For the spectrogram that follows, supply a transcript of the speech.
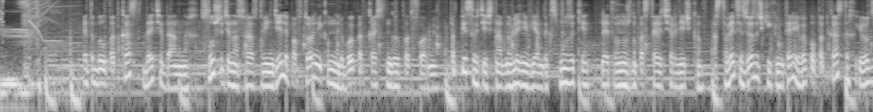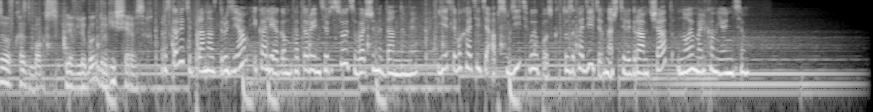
Это был подкаст «Дайте данных». Слушайте нас раз в две недели по вторникам на любой подкастинговой платформе. Подписывайтесь на обновления в Яндекс Музыке. Для этого нужно поставить сердечко. Оставляйте звездочки и комментарии в Apple подкастах и отзывы в CastBox или в любых других сервисах. Расскажите про нас друзьям и коллегам, которые интересуются большими данными. Если вы хотите обсудить выпуск, то заходите в наш телеграм-чат NoML Community.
